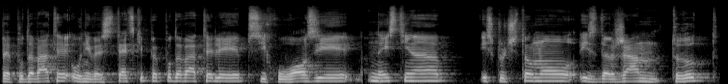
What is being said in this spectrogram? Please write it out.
преподаватели, университетски преподаватели, психолози. Наистина изключително издържан труд,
